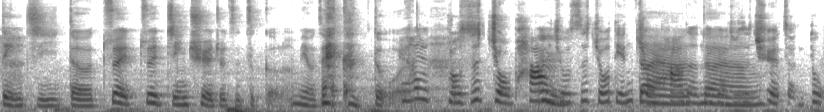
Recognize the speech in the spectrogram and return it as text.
顶级的最最精确就是这个了，没有再更多了。因为它有九十九趴、九十九点九趴的那个就是确诊度。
